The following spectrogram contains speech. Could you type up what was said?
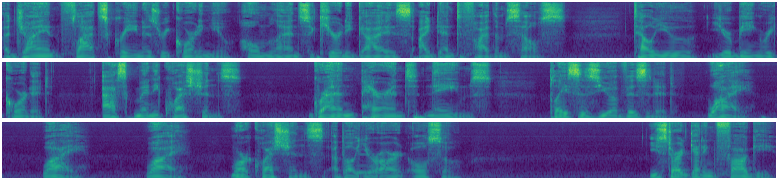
A giant flat screen is recording you. Homeland Security guys identify themselves. Tell you you're being recorded. Ask many questions. Grandparent names. Places you have visited. Why? Why? Why? More questions about your art also. You start getting foggy.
